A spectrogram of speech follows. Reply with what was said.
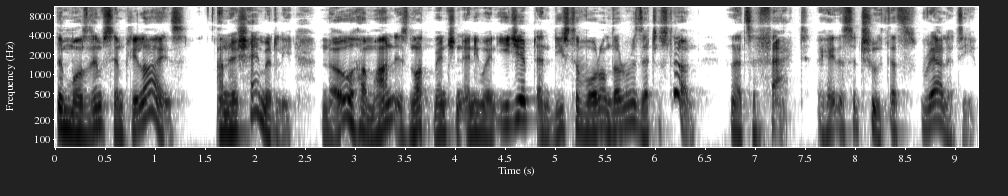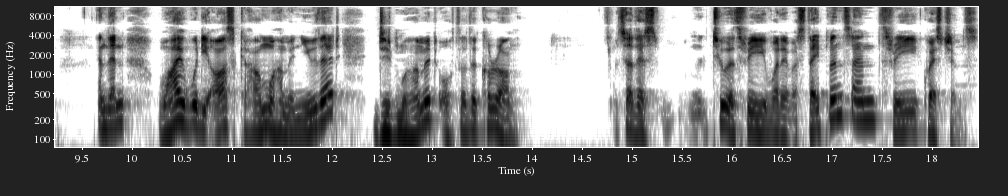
the Muslim simply lies. Unashamedly. No, Haman is not mentioned anywhere in Egypt, and least of all on the Rosetta Stone. And that's a fact. Okay, that's the truth. That's reality. And then why would he ask how Muhammad knew that? Did Muhammad author the Quran? So there's two or three whatever statements and three questions.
